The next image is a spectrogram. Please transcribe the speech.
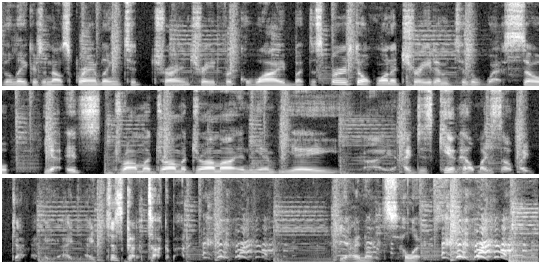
the Lakers are now scrambling to try and trade for Kawhi, but the Spurs don't want to trade him to the West. So yeah, it's drama, drama, drama in the NBA. I, I just can't help myself. I, I, I just got to talk about it. yeah, I know it's hilarious.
